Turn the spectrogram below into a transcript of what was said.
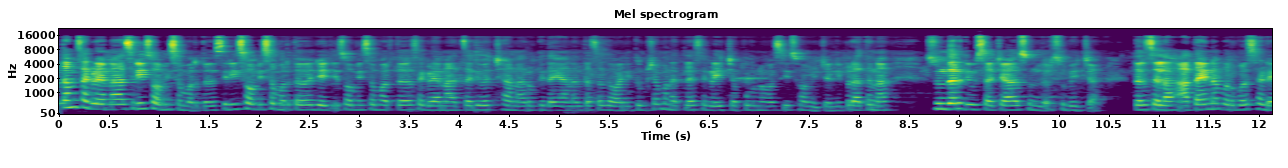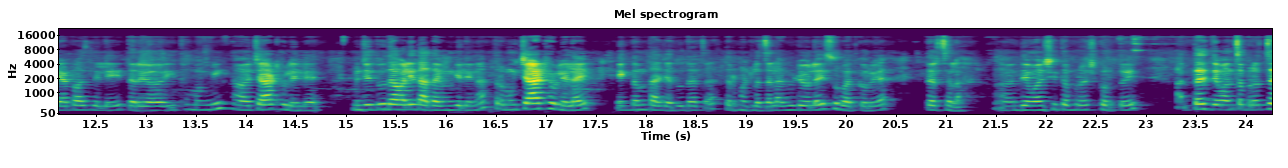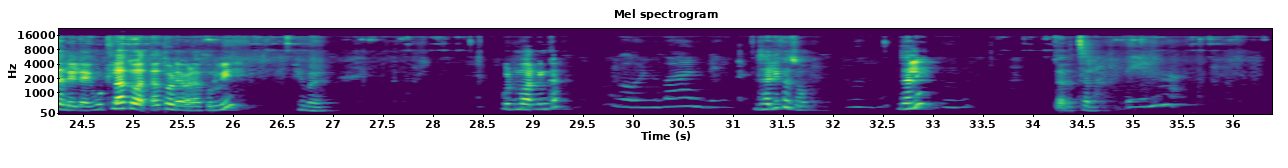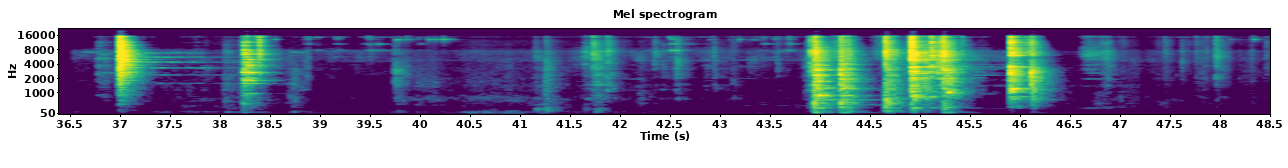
सर्वप्रथम सगळ्यांना श्री स्वामी समर्थ श्री स्वामी समर्थ जय जय स्वामी समर्थ. सगळ्यांना आजचा दिवस छान आरोग्यदायी आनंदाचा जावा आणि तुमच्या मनातल्या सगळ्या इच्छा पूर्ण वसी स्वामीच्यांनी प्रार्थना सुंदर दिवसाच्या सुंदर शुभेच्छा. तर चला आता आहे ना बरोबर साडेआठ वाजलेले तर इथं मग मी चहा ठेवलेले आहे म्हणजे दुधावाली दादा येऊन गेले ना तर मग चहा ठेवलेला आहे. एकदम ताज्या दुधाचा. तर म्हटलं चला व्हिडिओलाही सुरुवात करूया. तर चला देवांशी तर ब्रश करतोय. आत्ताच देवांचा ब्रश झालेला आहे. उठला तो आता थोड्या वेळापूर्वी. हे बघा. गुड मॉर्निंग का? झाली का झोप? झाली? तर चला.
